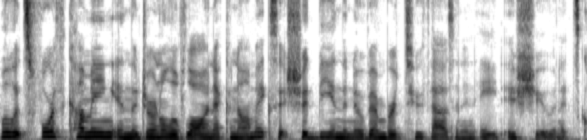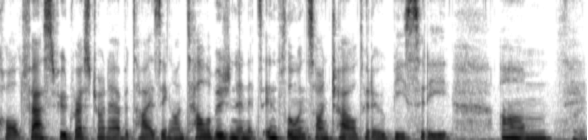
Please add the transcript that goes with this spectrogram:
Well, it's forthcoming in the Journal of Law and Economics. It should be in the November 2008 issue, and it's called Fast Food Restaurant Advertising on Television and Its Influence on Childhood Obesity. Um, right.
